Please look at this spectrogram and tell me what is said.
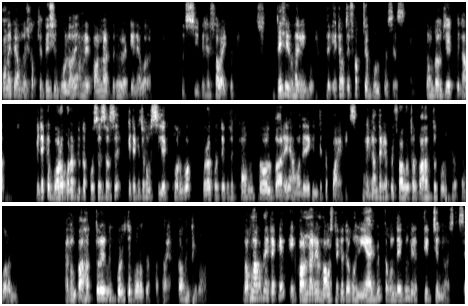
অনেকে আমাদের সবচেয়ে বেশি ভুল হয় আমরা কর্নার ধরে টেনে বলা এটা সবাই করি বেশিরভাগই করি। তো এটা হচ্ছে সবচেয়ে ভুল প্রসেস কন্ট্রোল জেড দিলাম। এটাকে বড় করার দুটো প্রসেস আছে। এটাকে যখন সিলেক্ট করব করার পর দেখব যে কন্ট্রোল বারে আমাদের এখান থেকে পয়েন্ট এখান থেকে আপনি সর্বোচ্চ বাহাত্তর হবে বড় এখন বাহাত্তরের উপর যদি বড় করতে হয় তখন কি করব তখন আপনি এটাকে এই কর্নারে মাউসটাকে যখন নিয়ে আসবেন তখন দেখবেন যে তীর চিহ্ন আসতেছে।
